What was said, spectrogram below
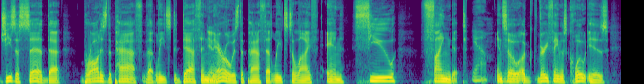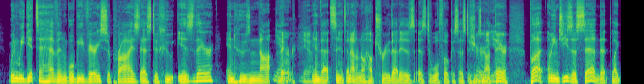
Jesus said that broad is the path that leads to death, and Yeah. narrow is the path that leads to life, and few find it. Yeah. And so, a very famous quote is When we get to heaven, we'll be very surprised as to who is there and who's not Yeah. there Yeah. in that sense. And I don't know how true that is as to we'll focus as to who's not yeah. there. But I mean, Jesus said that, like,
